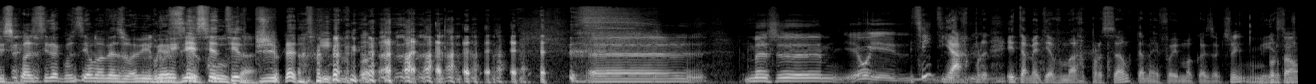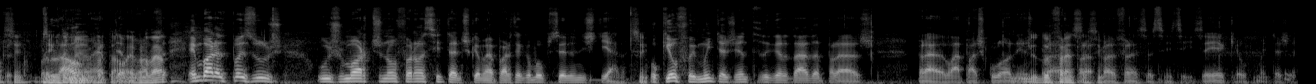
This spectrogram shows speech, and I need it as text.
esclarecida como dizia uma vez um amigo meu, em sentido pejorativo. uh... Mas uh, eu. Sim, tinha e também teve uma repressão, que também foi uma coisa que. Sim, brutal, sim. Brutal, é? brutal, é verdade. Embora depois os, os mortos não foram assim tantos, que a maior parte acabou por ser anistiada. Sim. O que houve foi muita gente degradada para as para lá para as colónias da França, para, sim. para a França, sim, sim, isso aí é que houve muita gente.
